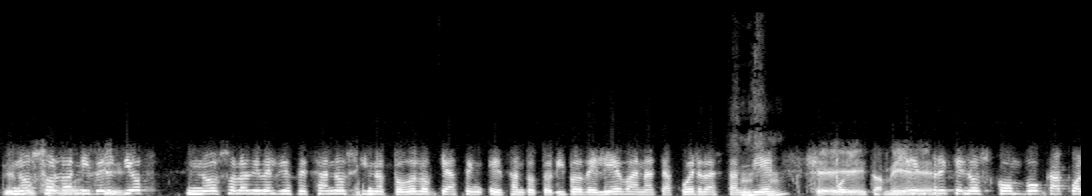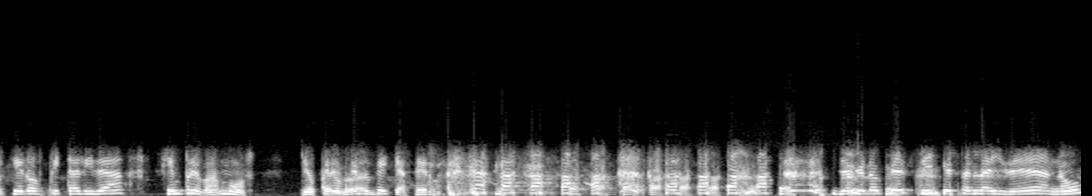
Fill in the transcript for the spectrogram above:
no solo a nivel dios, no solo a nivel diocesano, sino todo lo que hacen en Santo Toribio de Liébana, ¿te acuerdas también? Sí, pues también. Siempre que nos convoca cualquier hospitalidad, siempre vamos. Yo creo que es lo que hay que hacer. Yo creo que sí, que esa es la idea, ¿no?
